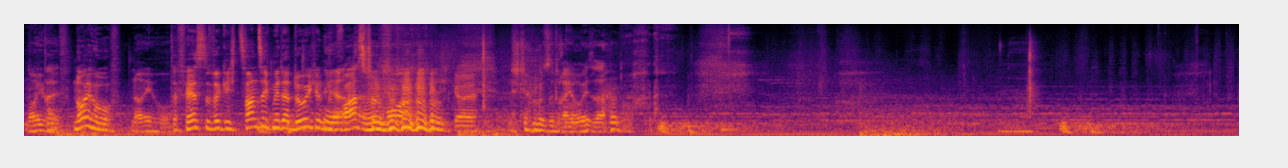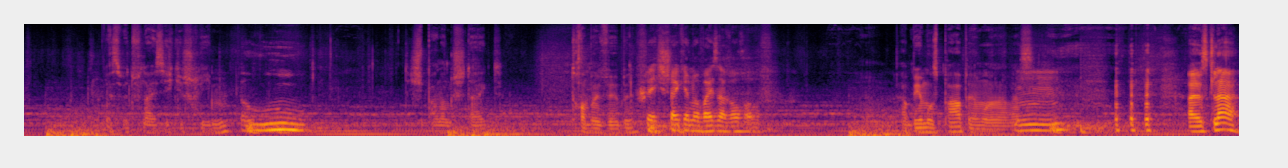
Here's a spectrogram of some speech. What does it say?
Neuhof. Neuhof. Neuhof. Da fährst du wirklich 20 Meter durch und Ja. du warst schon vor. Richtig geil. Da stehen nur so drei Häuser. Es wird fleißig geschrieben. Uh. Die Spannung steigt. Trommelwirbel. Vielleicht steigt ja noch weißer Rauch auf. Habemus Papem oder was? Mhm. Alles klar.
